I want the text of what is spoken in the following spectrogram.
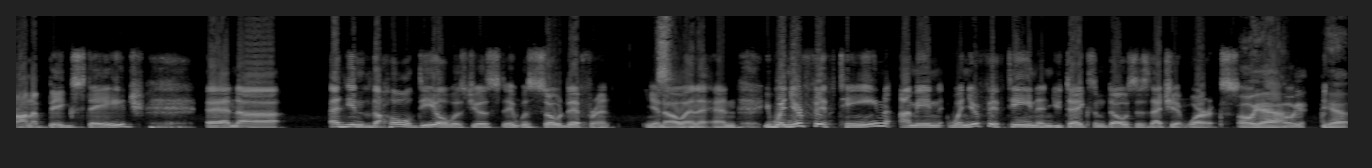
on a big stage, and uh, and you know, the whole deal was just it was so different. You know, and and when you're 15, I mean, when you're 15 and you take some doses, that shit works. Oh yeah. Oh yeah. Yeah.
